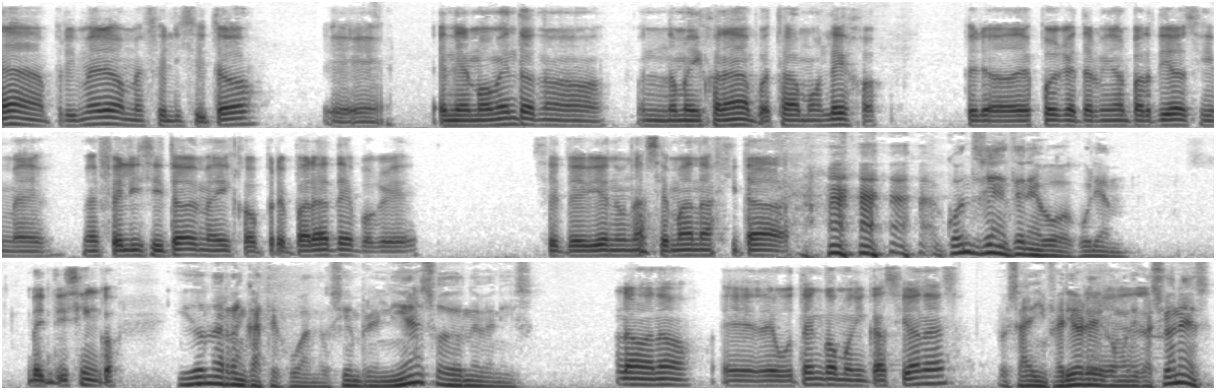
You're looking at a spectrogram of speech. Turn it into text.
Nada, primero me felicitó. Eh, en el momento no, no me dijo nada, pues estábamos lejos. Pero después que terminó el partido, sí me, me felicitó y me dijo: prepárate porque se te viene una semana agitada. ¿Cuántos años tenés vos, Julián? 25. ¿Y dónde arrancaste jugando? ¿Siempre en Nies o de dónde venís? No, no, eh, debuté en comunicaciones. O sea, inferiores de eh, comunicaciones.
